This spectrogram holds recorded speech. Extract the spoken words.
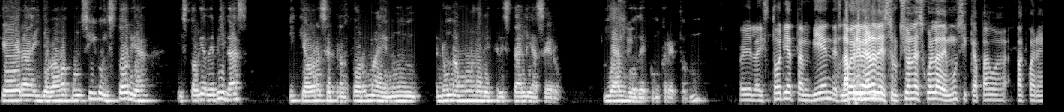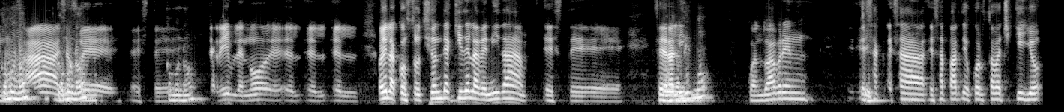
que era y llevaba consigo historia, historia de vidas, y que ahora se transforma en, un, en una mole de cristal y acero y algo de concreto, ¿no? Oye, la historia también. La primera destrucción, la escuela de música, Paco, Paco Arena. ¿Cómo no? Ah, ¿Cómo no? fue este, ¿Cómo no? terrible, ¿no? El, el, el, oye, la construcción de aquí de la avenida este, Federalismo, cuando abren esa, esa, esa parte, yo acuerdo, estaba chiquillo,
